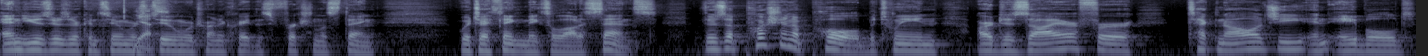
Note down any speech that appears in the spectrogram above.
end users are consumers yes. too, and we're trying to create this frictionless thing, which I think makes a lot of sense. There's a push and a pull between our desire for technology enabled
